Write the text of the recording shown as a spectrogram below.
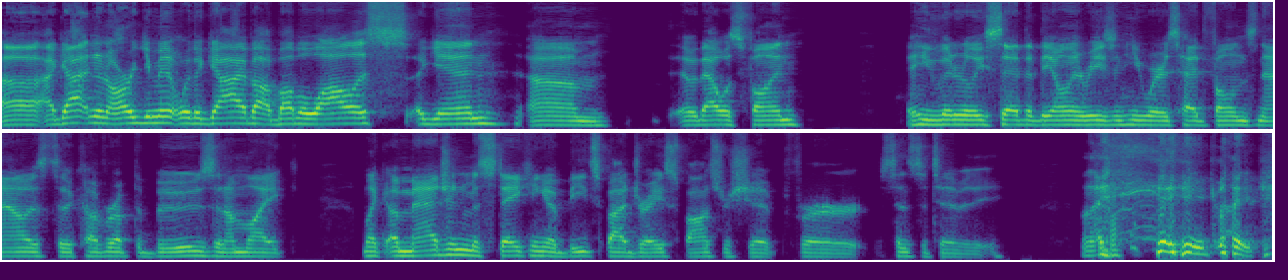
Uh, I got in an argument with a guy about Bubba Wallace again. Um, that was fun. He literally said that the only reason he wears headphones now is to cover up the booze, and I'm like, like imagine mistaking a Beats by Dre sponsorship for sensitivity. Like, like,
